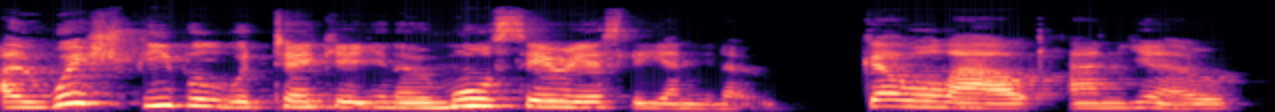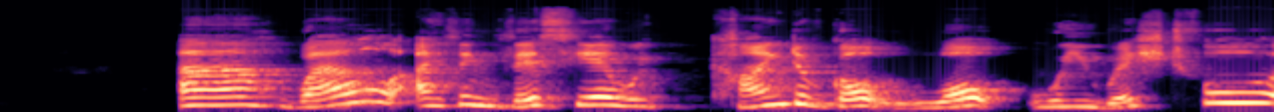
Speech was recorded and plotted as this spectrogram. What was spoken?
I wish people would take it you know more seriously and you know go all out and you know. Uh, well, I think this year we kind of got what we wished for,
